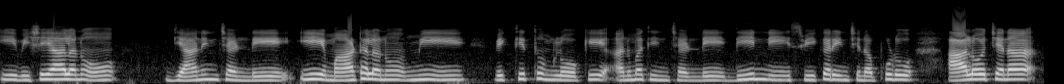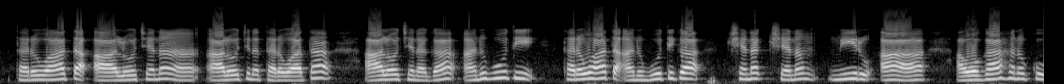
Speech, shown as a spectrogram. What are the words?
ఈ విషయాలను ధ్యానించండి ఈ మాటలను మీ వ్యక్తిత్వంలోకి అనుమతించండి. దీన్ని స్వీకరించినప్పుడు ఆలోచన తరువాత ఆలోచన ఆలోచన తర్వాత ఆలోచనగా అనుభూతి తరువాత అనుభూతిగా క్షణ క్షణం మీరు ఆ అవగాహనకు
